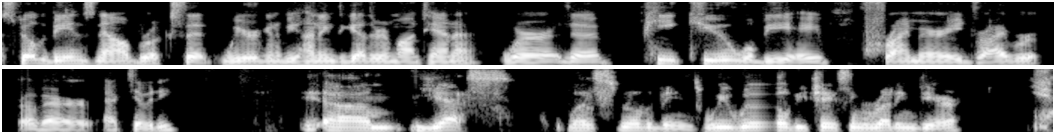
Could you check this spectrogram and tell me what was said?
spill the beans now, Brooks, that we're going to be hunting together in Montana where the PQ will be a primary driver of our activity? Um, yes, let's spill the beans. We will be chasing rutting deer. Yes.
